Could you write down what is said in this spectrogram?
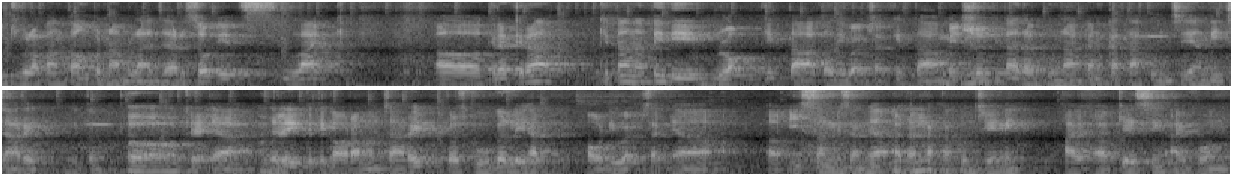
7-8 tahun pernah belajar, so it's like uh, kira-kira kita nanti di blog kita atau di website kita, make sure kita ada gunakan kata kunci yang dicari gitu. Oh, oke. Ya, Oke. jadi ketika orang mencari, terus Google lihat, oh di websitenya uh, Isan misalnya ada Mhm. kata kunci ini, i- uh, casing iPhone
